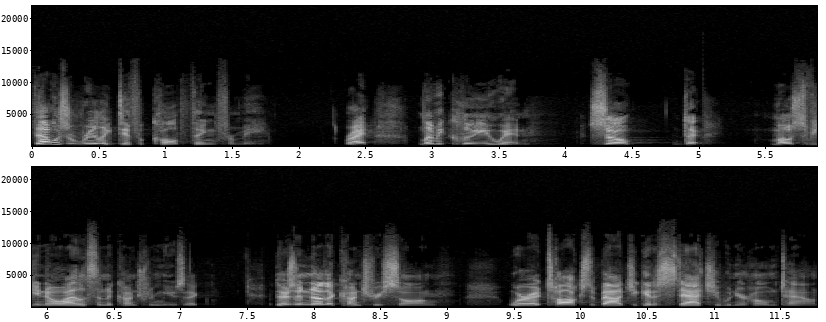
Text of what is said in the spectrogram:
that was a really difficult thing for me, right? Let me clue you in. So, the, most of you know I listen to country music. There's another country song where it talks about you get a statue in your hometown.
